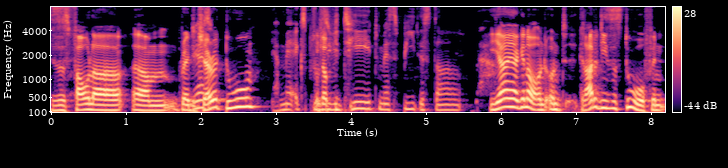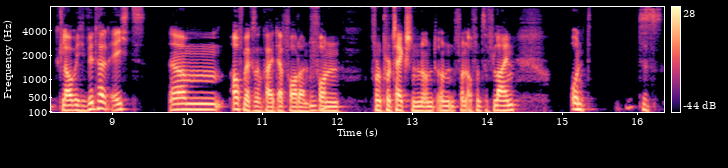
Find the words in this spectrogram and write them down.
dieses fauler ähm, Grady ja, Jarrett Duo. Ja, mehr Explosivität, glaub, mehr Speed ist da. Ja, ja, genau. Und, und gerade dieses Duo, glaube ich, wird halt echt ähm, Aufmerksamkeit erfordern mhm. von, von Protection und, und von Offensive Line. Und das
